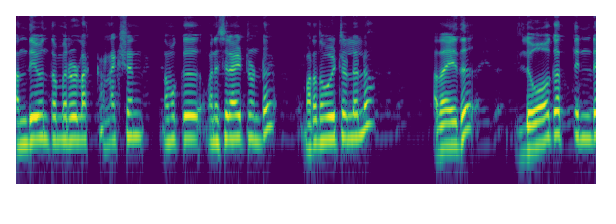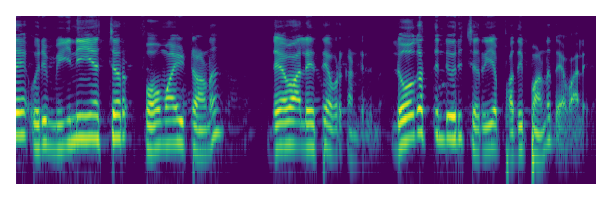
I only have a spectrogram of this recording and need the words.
അന്ത്യവും തമ്മിലുള്ള കണക്ഷൻ നമുക്ക് മനസ്സിലായിട്ടുണ്ട്. മറന്നുപോയിട്ടില്ലല്ലോ? അതായത് ലോകത്തിന്റെ ഒരു മീനിയേച്ചർ ഫോമായിട്ടാണ് ദേവാലയത്തെ അവർ കണ്ടിരുന്നത്. ലോകത്തിന്റെ ഒരു ചെറിയ പതിപ്പാണ് ദേവാലയം.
